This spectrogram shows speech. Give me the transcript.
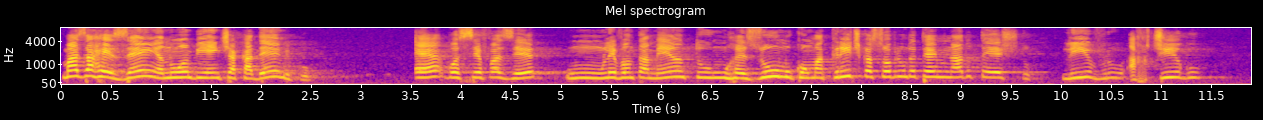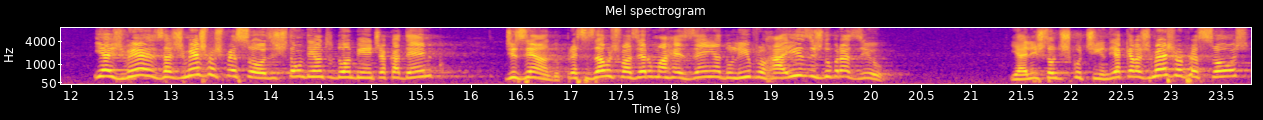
Mas a resenha, no ambiente acadêmico, é você fazer um levantamento, um resumo com uma crítica sobre um determinado texto, livro, artigo. E às vezes as mesmas pessoas estão dentro do ambiente acadêmico dizendo: precisamos fazer uma resenha do livro Raízes do Brasil. E ali estão discutindo. E aquelas mesmas pessoas,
